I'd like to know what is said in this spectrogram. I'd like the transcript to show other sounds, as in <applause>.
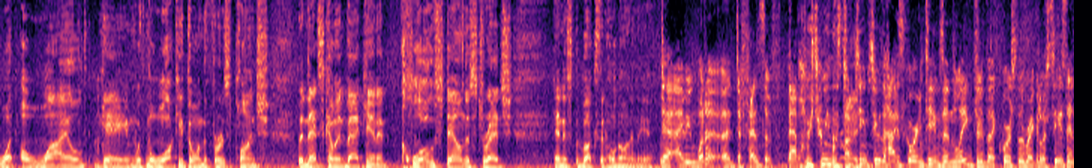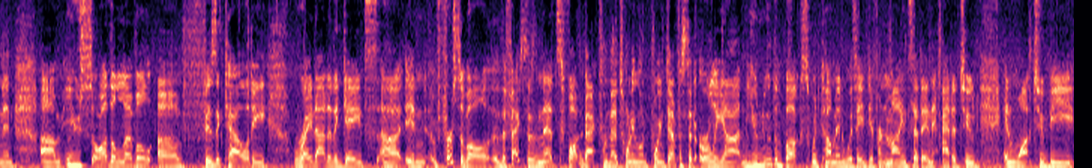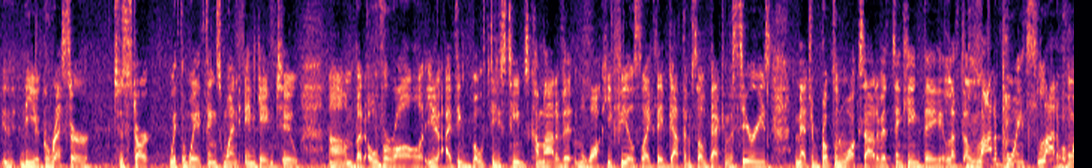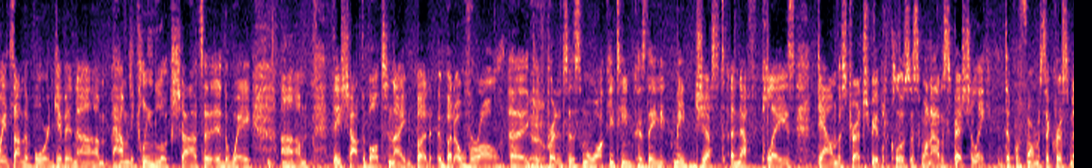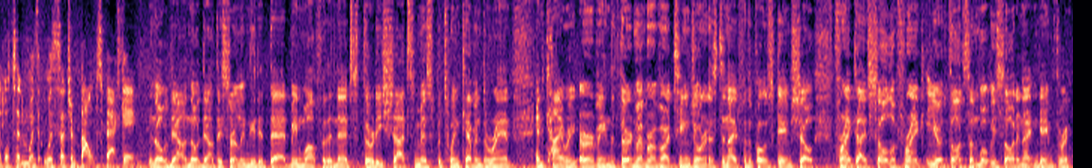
What a wild game with Milwaukee throwing the first punch. The Nets coming back in it, close down the stretch and it's the Bucks that hold on in the end. Yeah, I mean, what a, a defensive battle <laughs> between these two right. teams, two of the highest-scoring teams in the league through the course of the regular season, and um, you saw the level of physicality right out of the gates. Uh, in first of all, the fact that the Nets fought back from that 21-point deficit early on, you knew the Bucks would come in with a different mindset and attitude and want to be the aggressor to start with the way things went in game two. Um, but overall, you know, I think both these teams come out of it. Milwaukee feels like they've got themselves back in the series. Imagine Brooklyn walks out of it thinking they left a lot of points, a lot of oh. points on the board given um, how many clean look shots in the way um, they shot the ball tonight. But but overall, uh, yeah. give credit to this Milwaukee team because they made just enough plays down the stretch to be able to close this one out, especially the performance of Khris Middleton with, with such a bounce back game. No doubt, no doubt. They certainly needed that. Meanwhile, for the Nets, 30 shots missed between Kevin Durant and Kyrie Irving. The third member of our team joining us tonight for the post-game show, Frank Isola. Frank, your thoughts on what we saw tonight in Game 3?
